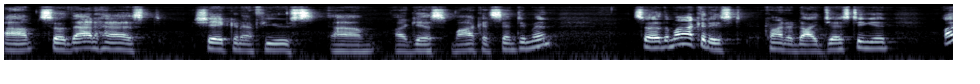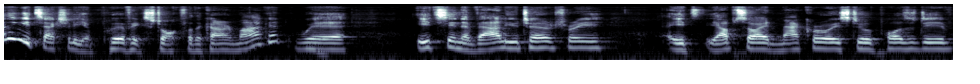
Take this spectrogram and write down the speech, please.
Um, so that has shaken a few, um, I guess, market sentiment. So the market is kind of digesting it. I think it's actually a perfect stock for the current market where it's in a value territory. It's the upside macro is still positive.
